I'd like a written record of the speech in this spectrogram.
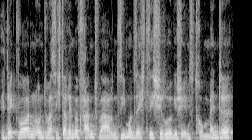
entdeckt worden. Und was sich darin befand, waren 67 chirurgische Instrumente.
